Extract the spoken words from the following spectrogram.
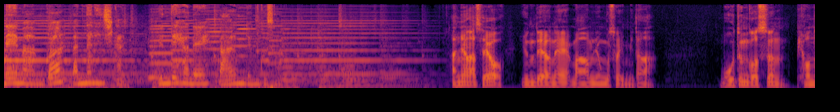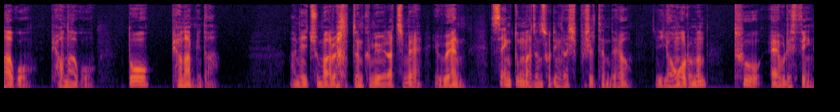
만나는 시간 윤대현의 마음 연구소 안녕하세요. 윤대현의 마음 연구소입니다. 모든 것은 변하고 변하고 또 변합니다. 아니 주말을 앞둔 금요일 아침에 웬 생뚱맞은 소린가 싶으실 텐데요. 영어로는 to everything,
